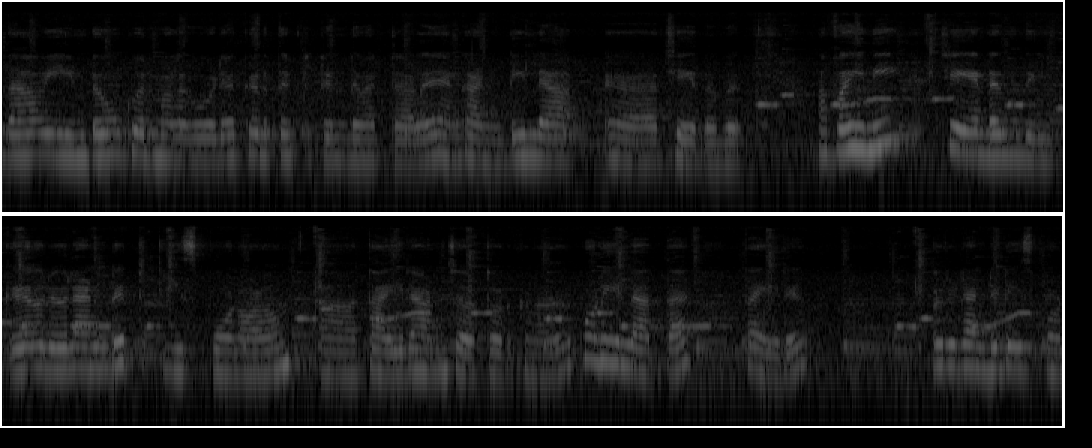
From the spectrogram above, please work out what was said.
ഇതാ വീണ്ടും കുരുമുളക് പൊടിയൊക്കെ എടുത്തിട്ടിട്ടുണ്ട് മറ്റാൾ ഞാൻ കണ്ടില്ല ചെയ്തത്. അപ്പോൾ ഇനി ചെയ്യേണ്ടത് ഇതിലേക്ക് ഒരു രണ്ട് ടീസ്പൂണോളം തൈരാണ് ചേർത്ത് കൊടുക്കുന്നത്. പുളിയില്ലാത്ത തൈര്. ഒരു രണ്ട് ടീസ്പൂൺ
